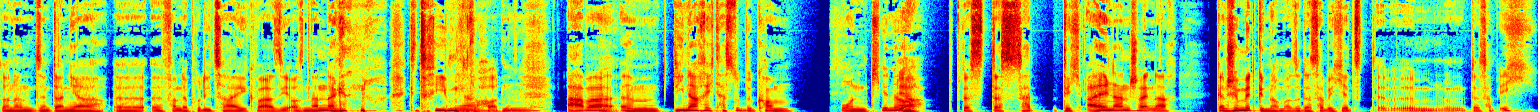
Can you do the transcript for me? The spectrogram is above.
sondern sind dann ja äh, äh, von der Polizei quasi auseinandergetrieben worden. mhm. Aber ähm, die Nachricht hast du bekommen und Genau. ja, das, das hat dich allen anscheinend nach ganz schön mitgenommen. Also das habe ich jetzt, ähm, das habe ich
